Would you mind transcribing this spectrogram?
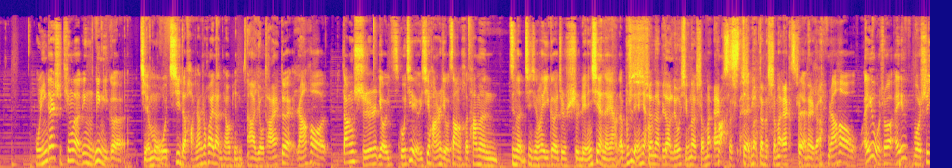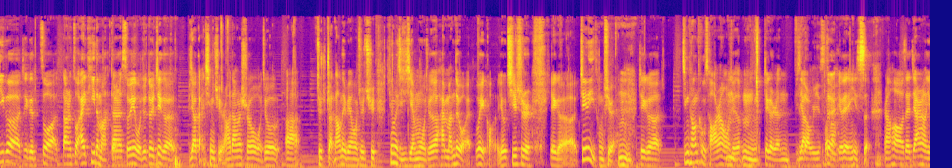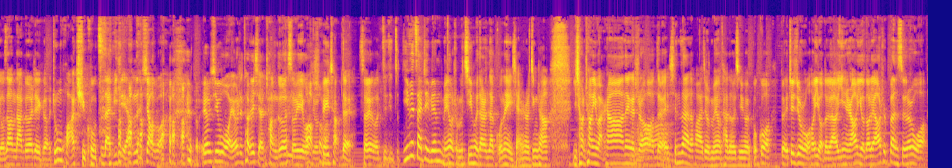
我应该是听了另另一个节目，我记得好像是坏蛋调频啊，有台对，然后。当时有一，我记得有一期好像是有藏和他们进了进行了一个就是连线的样子，不是连线，现在比较流行的什么 X 什么什么什么 X 什么那个。然后哎，我说哎，我是一个这个做当时做 IT 的嘛，当然所以我就对这个比较感兴趣。然后当时我就啊就转到那边，我就去听了几期节目，我觉得还蛮对我胃口的，尤其是这个 J 莉同学，嗯，这个。经常吐槽，让我觉得，嗯，这个人比较有意思，对，有点意思。然后再加上有藏大哥这个中华曲库自带 BGM 的效果，尤其我又是特别喜欢唱歌，所以我就非常对。所以我自己因为在这边没有什么机会，但是在国内以前的时候经常一唱唱一晚上啊。那个时候，对，现在的话就没有太多机会。不过，对，这就是我和有的聊音，然后有的聊是伴随着我。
